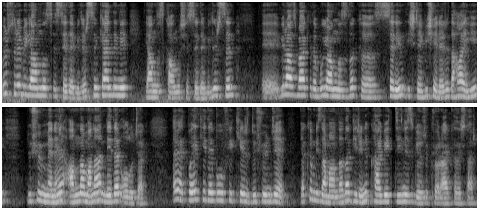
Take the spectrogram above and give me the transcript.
Bir süre bir yalnız hissedebilirsin kendini. Yalnız kalmış hissedebilirsin. Ee, biraz belki de bu yalnızlık e, senin işte bir şeyleri daha iyi düşünmene, anlamana neden olacak. Evet belki de bu fikir, düşünce yakın bir zamanda da birini kaybettiğiniz gözüküyor arkadaşlar.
